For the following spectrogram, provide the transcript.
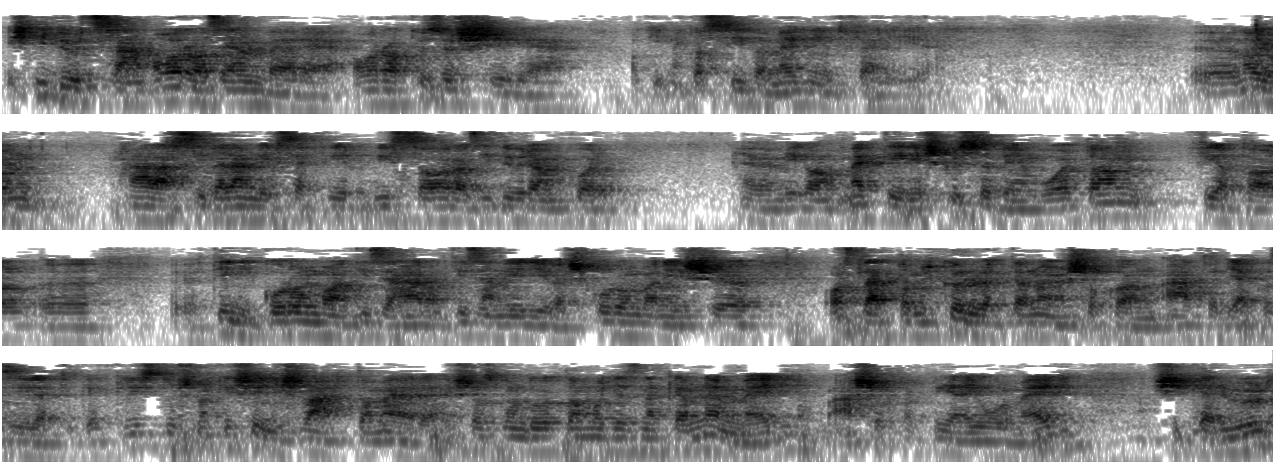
és időt szám arra az emberre, arra a közösségre, akinek a szíve megnyílt feléje. Nagyon hálás szívvel emlékszek vissza arra az időre, amikor még a megtérés küszöbén voltam, fiatal tini koromban, 13-14 éves koromban, és azt láttam, hogy körülöttem nagyon sokan átadják az életüket Krisztusnak, és én is vártam erre. És azt gondoltam, hogy ez nekem nem megy, másoknak milyen jól megy, sikerül,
